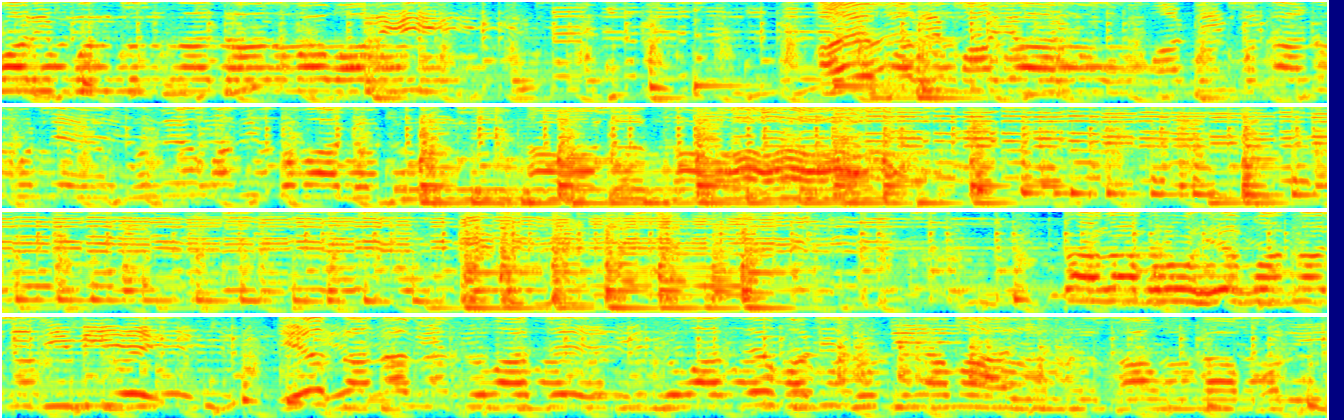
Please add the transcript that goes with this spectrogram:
મારી પંથના દાનમાં વાળી. આય મારી માયાનું માટી મકાન મને મને મારી કવાડ પૂર્ણી સાવાન સાવા તારા બોલો, હે માતાજી જીવીએ વિશ્વાસે વિશ્વાસે મારી દુનિયામાં એમ સાઉન્ડા ફરી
